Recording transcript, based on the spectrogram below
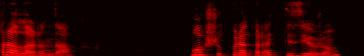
aralarında boşluk bırakarak diziyorum.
